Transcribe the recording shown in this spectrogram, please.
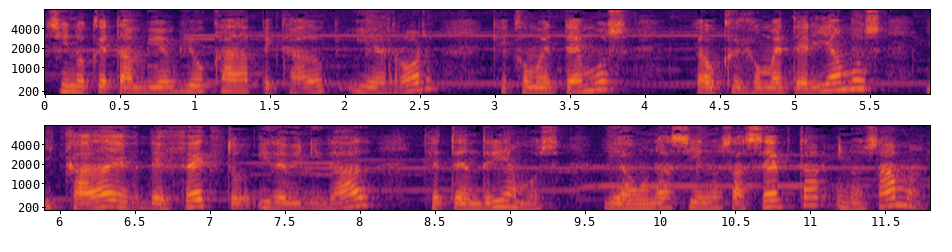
sino que también vio cada pecado y error que cometemos o que cometeríamos y cada defecto y debilidad que tendríamos, y aún así nos acepta y nos ama.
